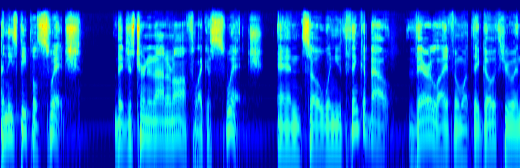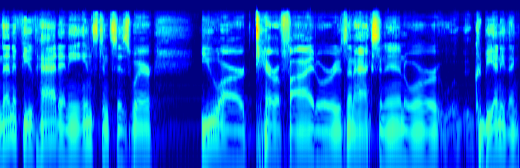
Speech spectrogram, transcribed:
and these people switch they just turn it on and off like a switch and so when you think about their life and what they go through. And then if you've had any instances where you are terrified or is an accident or could be anything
